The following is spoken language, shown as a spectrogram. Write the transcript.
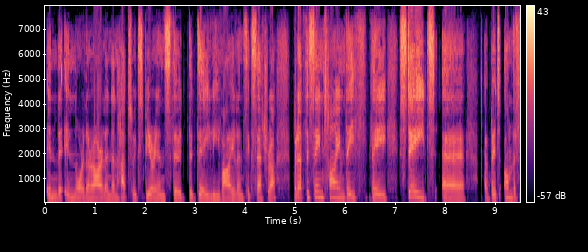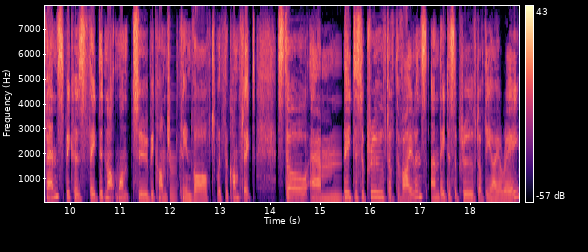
in the in Northern Ireland and had to experience the the daily violence, etc. But at the same time, they they stayed uh, a bit on the fence because they did not want to become directly involved with the conflict. So um, they disapproved of the violence and they disapproved of the IRA,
